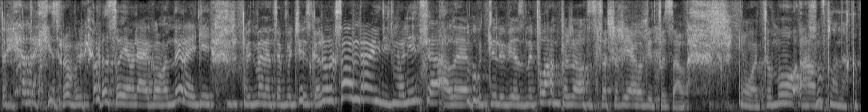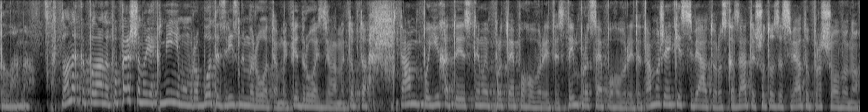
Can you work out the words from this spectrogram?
то я так і зроблю. Я просто уявляю командира, який від мене це почує, скаже: Олександра, йдіть моліться, але будьте люб'язний план, пожалуйста, щоб я його підписав. От, тому, а що в планах капелана? В планах капелану, по-перше, ну як мінімум, роботи з різними ротами, підрозділами. Тобто там поїхати з тими про те поговорити, з тим про це поговорити. Там може якесь свято розказати, що то за свято, про що воно.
